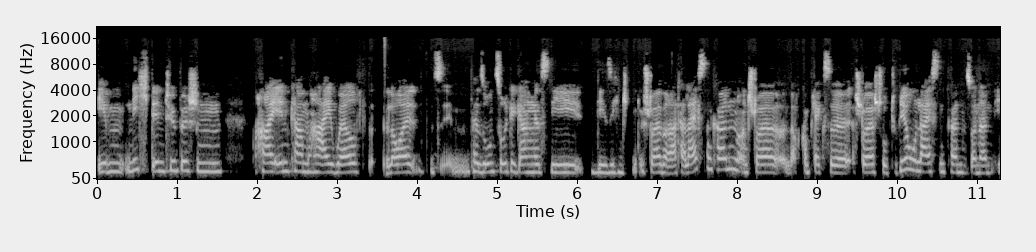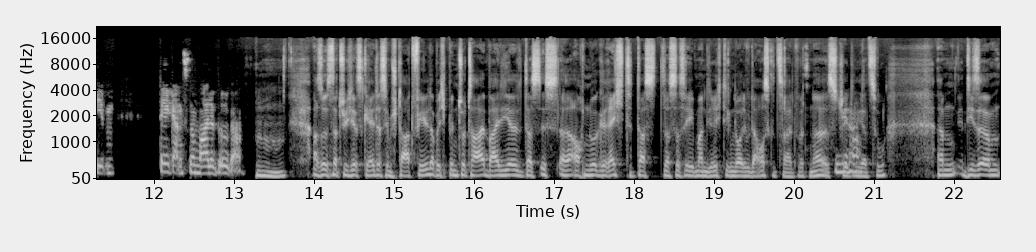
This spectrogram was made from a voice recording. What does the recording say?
eben nicht den typischen High-Income, High-Wealth Personen zurückgegangen ist, die, die sich einen Steuerberater leisten können und, Steuer, und auch komplexe Steuerstrukturierung leisten können, sondern eben der ganz normale Bürger. Mhm. Also ist natürlich das Geld, das dem Staat fehlt, aber ich bin total bei dir. Das ist äh, auch nur gerecht, dass, dass das eben an die richtigen Leute wieder ausgezahlt wird. Ne? Es steht genau. ihnen ja zu. Ähm, diese,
